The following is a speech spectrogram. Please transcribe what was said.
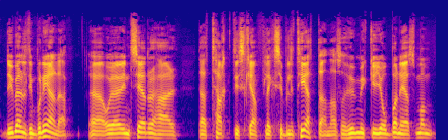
det är ju väldigt imponerande. Uh, och jag är intresserad av det här, den här taktiska flexibiliteten. Alltså hur mycket jobbar ni? Alltså man,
